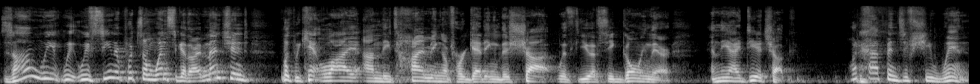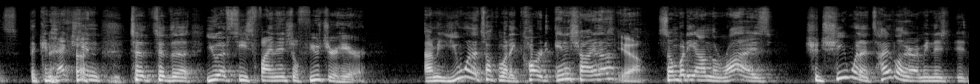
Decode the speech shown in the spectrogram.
Zhang, we, we, we've seen her put some wins together. I mentioned, look, we can't lie on the timing of her getting this shot with UFC going there. And the idea, Chuck, what happens if she wins? The connection to, to the UFC's financial future here. I mean, you want to talk about a card in China? Yeah. Somebody on the rise. Should she win a title here? I mean, it,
